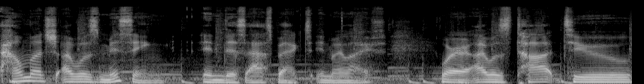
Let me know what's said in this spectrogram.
how much I was missing in this aspect in my life where I was taught to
